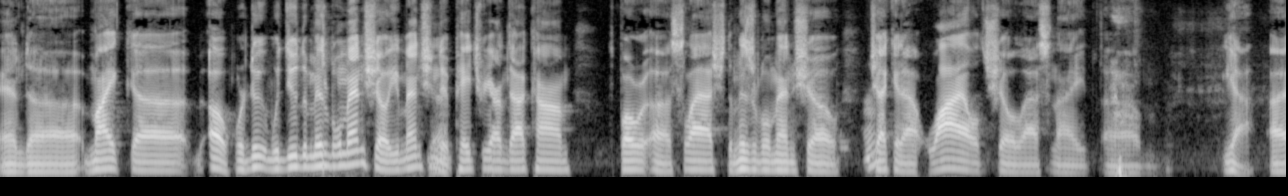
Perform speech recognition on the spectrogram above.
And uh, Mike, uh, oh, we're do we do the Miserable Men show. You mentioned Yeah. it. Patreon.com forward uh, slash the Miserable Men show. Mhm. Check it out. Wild show last night. Um, yeah, I,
